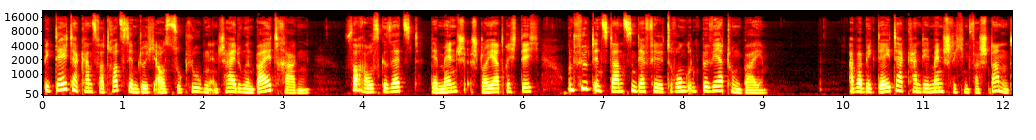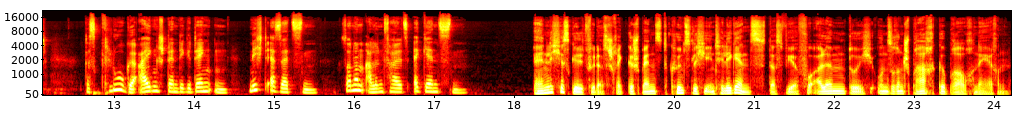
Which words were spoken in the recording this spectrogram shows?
Big Data kann zwar trotzdem durchaus zu klugen Entscheidungen beitragen, vorausgesetzt, der Mensch steuert richtig und fügt Instanzen der Filterung und Bewertung bei. Aber Big Data kann den menschlichen Verstand, das kluge, eigenständige Denken nicht ersetzen, sondern allenfalls ergänzen. Ähnliches gilt für das Schreckgespenst künstliche Intelligenz, das wir vor allem durch unseren Sprachgebrauch nähren.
